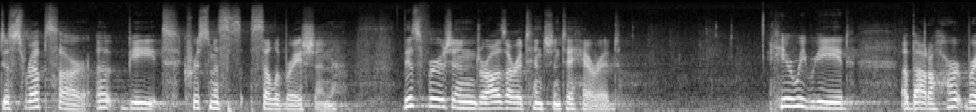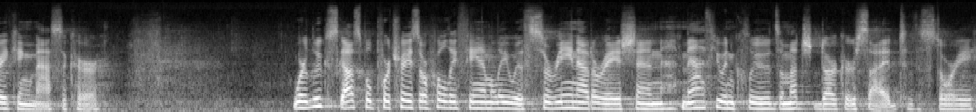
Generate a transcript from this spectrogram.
disrupts our upbeat Christmas celebration. This version draws our attention to Herod. Here we read about a heartbreaking massacre. Where Luke's gospel portrays our Holy Family with serene adoration, Matthew includes a much darker side to the story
